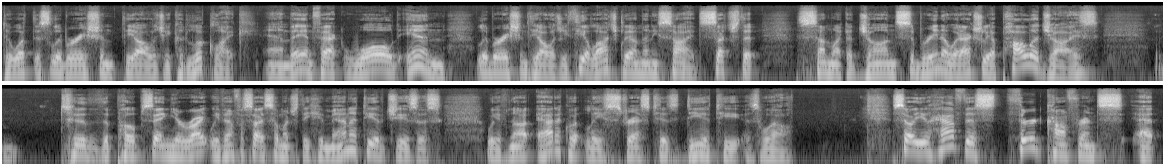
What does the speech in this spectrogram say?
to what this liberation theology could look like. And they, in fact, walled in liberation theology theologically on many sides, such that some, like a Jon Sobrino, would actually apologize to the Pope saying, You're right, we've emphasized so much the humanity of Jesus, we have not adequately stressed his deity as well. So you have this third conference at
